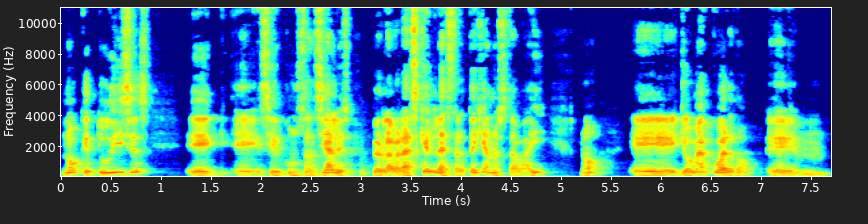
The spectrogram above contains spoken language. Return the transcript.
¿no? Que tú dices, eh, eh, circunstanciales, pero la verdad es que la estrategia no estaba ahí, ¿no? yo me acuerdo em,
